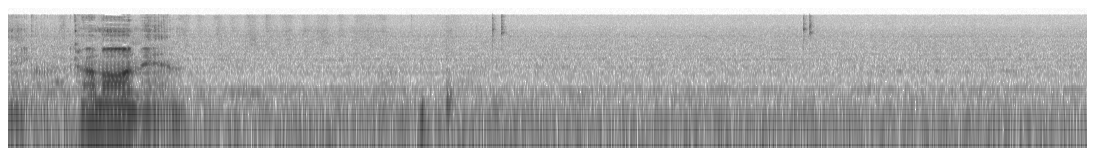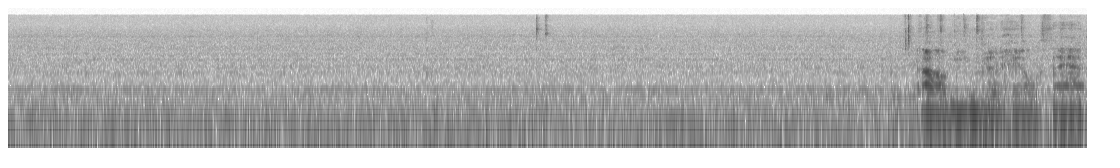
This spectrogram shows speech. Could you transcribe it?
Hang on. Come on, man. Oh, you can go to hell with that.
